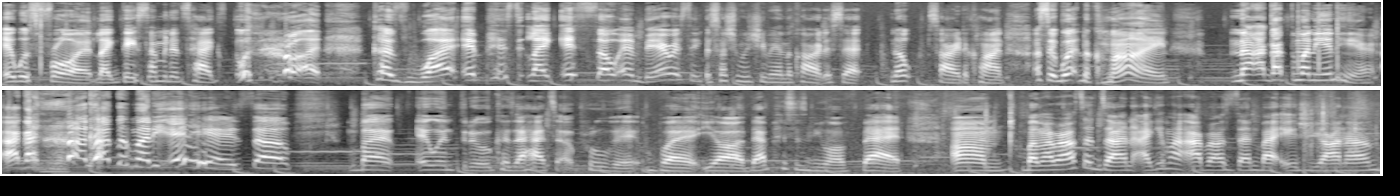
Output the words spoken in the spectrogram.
it was fraud. Like they sent me the text it was fraud. Because what? It pissed like it's so embarrassing. Especially when she ran the card it said nope sorry decline. I said what decline? Nah i got the money in here. I got i got the money in here. So but it went through because I had to approve it. But y'all, that pisses me off bad. Um, but my brows are done. I get my eyebrows done by Adriana,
